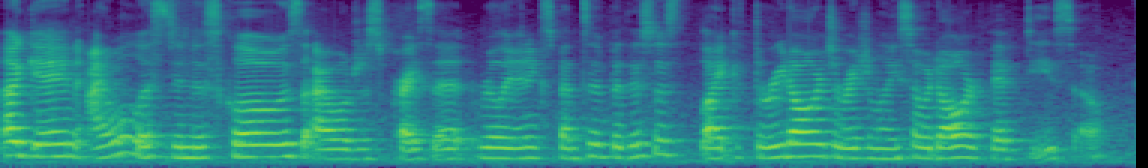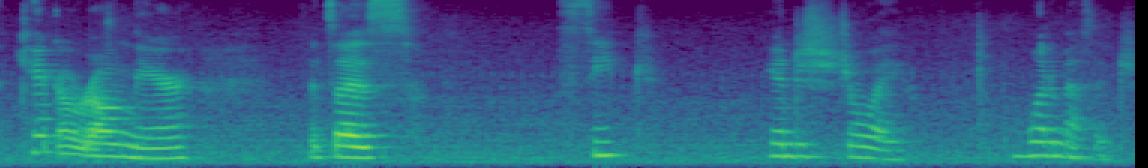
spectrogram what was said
again, I will list and disclose. I will just price it really inexpensive. But this was like $3 originally, so $1.50. So can't go wrong there. It says seek and destroy. What a message.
